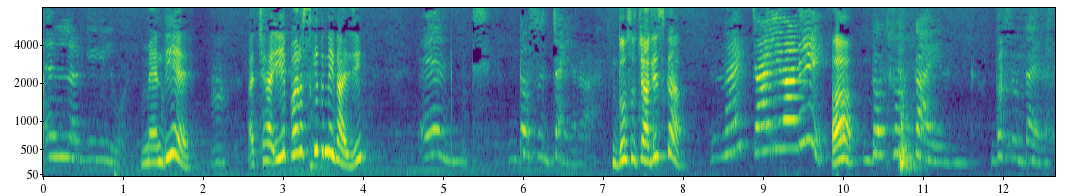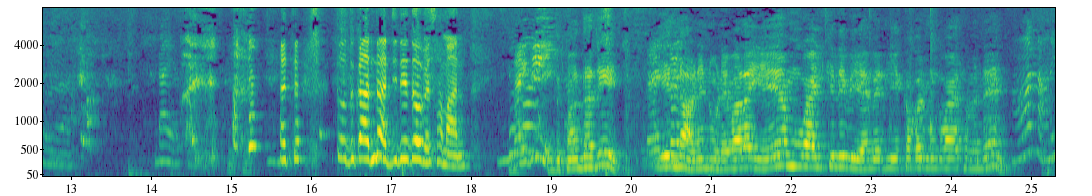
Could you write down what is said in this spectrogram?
की मेहंदी है? हाँ। अच्छा ये पर्स कितने का है जी? दो सौ चार दो सौ चालीस का? नहीं चालीस हाँ। दो सौ दो सौ अच्छा तो दुकानदार जी दे दो हमें सामान। दुकानदार जी। ये नहाने नूने वाला ये है मोबाइल के लिए भी है मेरे लिए कवर मंगवाया था मैंने। हाँ नानी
